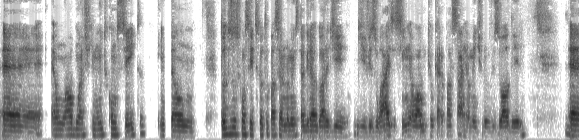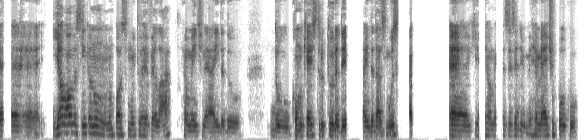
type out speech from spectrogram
É, é um álbum, acho que muito conceito, então todos os conceitos que eu tô passando no meu Instagram agora de, de visuais, assim, é o álbum que eu quero passar realmente no visual dele. É, é, e é um álbum, assim, que eu não, não posso muito revelar, realmente, né, ainda do, do como que é a estrutura dele, ainda das músicas, é, que realmente, às vezes, ele remete um pouco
